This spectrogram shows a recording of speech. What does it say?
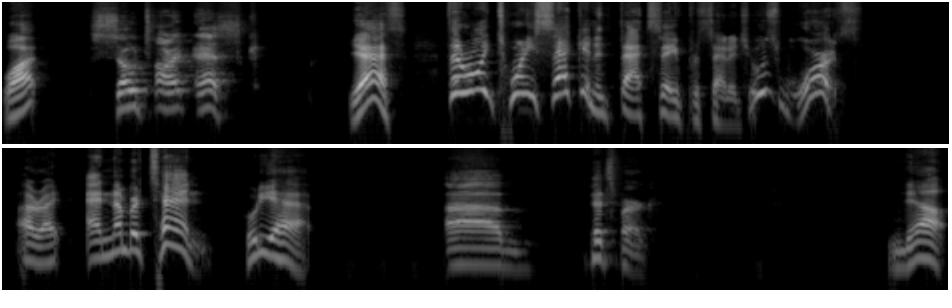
What? Sotart esque. Yes, they're only twenty second in that save percentage. Who's worse? All right, and number ten. Who do you have? Um, Pittsburgh. No.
